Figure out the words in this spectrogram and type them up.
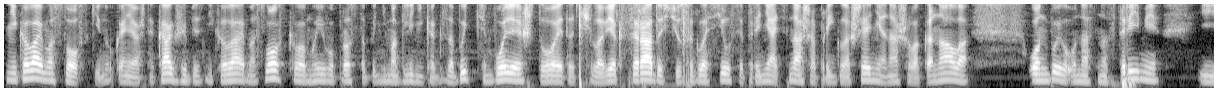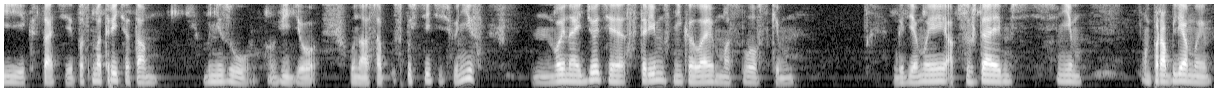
Николай Масловский. Ну, конечно, как же без Николая Масловского, мы его просто бы не могли никак забыть, тем более, что этот человек с радостью согласился принять наше приглашение нашего канала он был у нас на стриме. И, кстати, посмотрите там внизу видео у нас. Спуститесь вниз. Вы найдете стрим с Николаем Масловским, где мы обсуждаем с ним проблемы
